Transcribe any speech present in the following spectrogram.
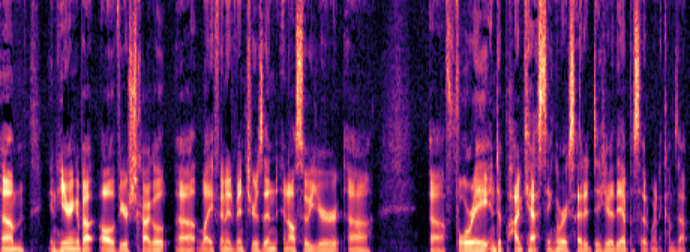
um, and hearing about all of your Chicago uh, life and adventures, and and also your uh, uh, foray into podcasting. We're excited to hear the episode when it comes out.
